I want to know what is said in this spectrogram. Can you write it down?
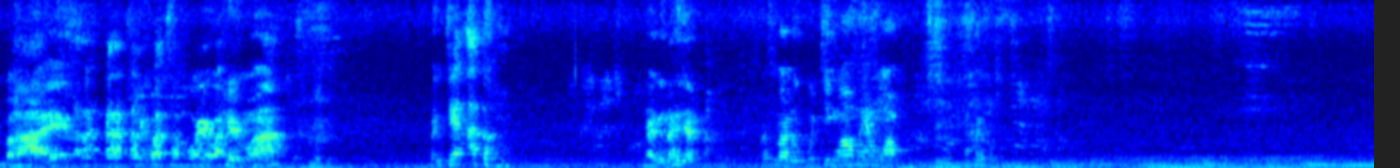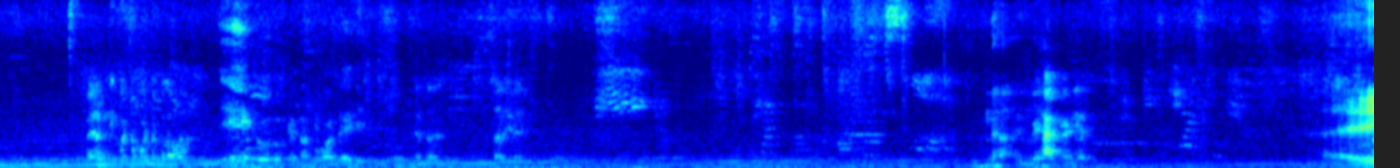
Baik, karena karena kalimat sapoe wae mah. Pencet atau yang nanya. Kas madu kucing wah mah nguap. Memang dikocok-kocok lawan. Eh, lu kita keluar dari. Kata sari deh. Nah, behak kan dia. Eh,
